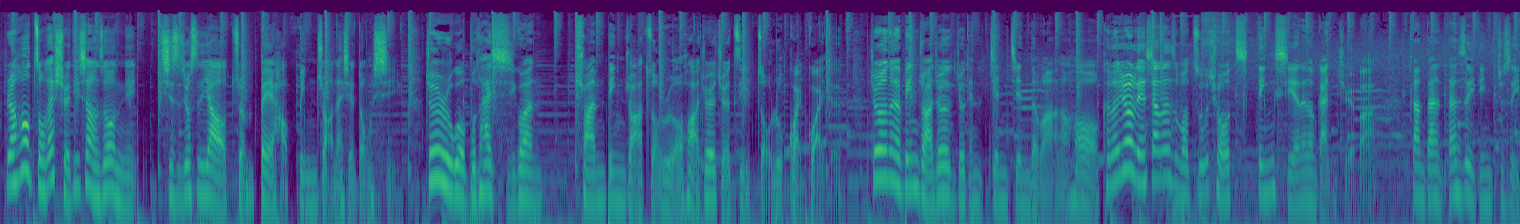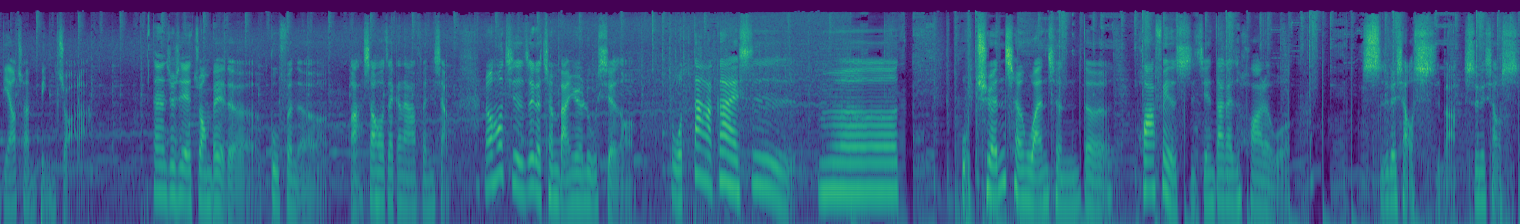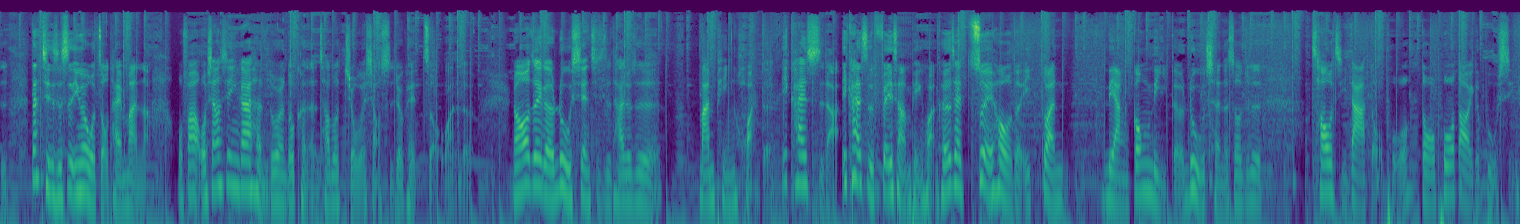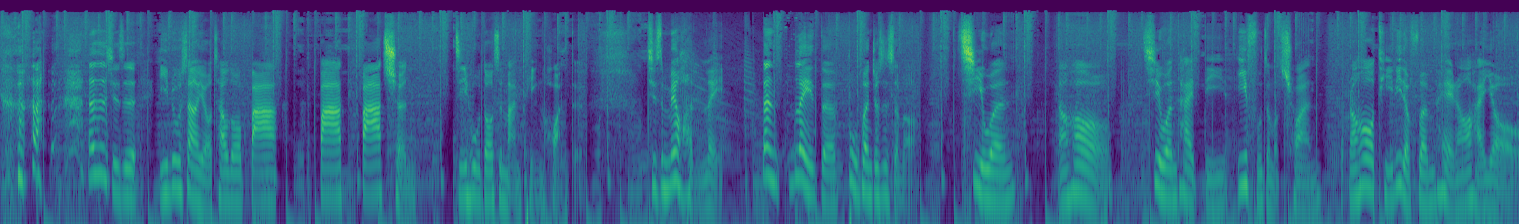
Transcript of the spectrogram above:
然后走在雪地上的时候，你其实就是要准备好冰爪那些东西。就是如果不太习惯穿冰爪走路的话，就会觉得自己走路怪怪的。就是那个冰爪就是有点尖尖的嘛，然后可能就有点像那什么足球钉鞋那种感觉吧。但但但是一定就是一定要穿冰爪啦。但是这些装备的部分呢？啊，稍后再跟大家分享。然后，其实这个城板岳路线哦，我大概是呃，我全程完成的花费的时间大概是花了我十个小时吧，十个小时。但其实是因为我走太慢了，我发我相信应该很多人都可能差不多九个小时就可以走完了。然后这个路线其实它就是蛮平缓的，一开始啦，一开始非常平缓，可是在最后的一段。两公里的路程的时候，就是超级大陡坡，陡坡到一个不行。但是其实一路上有差不多八八八成，几乎都是蛮平缓的。其实没有很累，但累的部分就是什么气温，然后气温太低，衣服怎么穿，然后体力的分配，然后还有。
